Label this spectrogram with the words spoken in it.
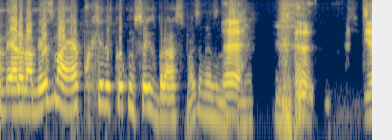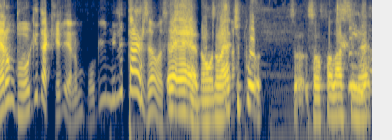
na, era na mesma época que ele ficou com seis braços, mais ou menos. nesse É. momento. E era um bug daquele, era um bug militarzão. Assim. É, é, não, não é tipo. Só, só falar assim, não é,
